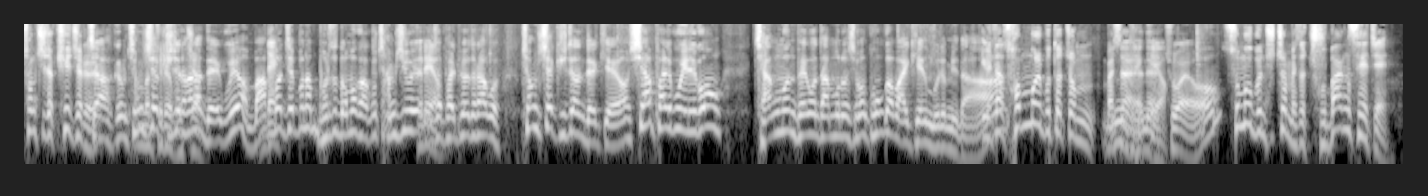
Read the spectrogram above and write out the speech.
청취자 퀴즈를. 자, 그럼 청취자 퀴즈를 하나. 내고요. 만 네. 번째 분은 벌써 넘어가고 잠시 후에 그래요. 서 발표들 하고 청취자 퀴즈 하나 낼게요. 샵 8910 장문 100원 단문 50원 콩과 my K는 무료입니다. 일단 선물부터 좀 말씀드릴게요. 네, 네, 좋아요. 20분 추첨해서 주방 세제 와,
